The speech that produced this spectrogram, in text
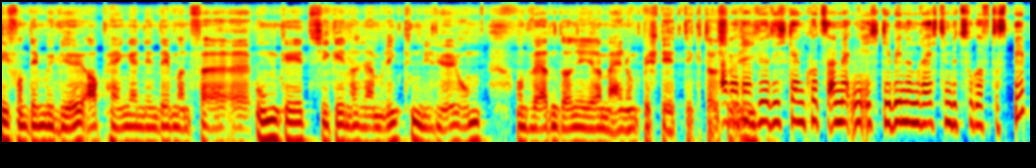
die von dem Milieu abhängen, in dem man äh, umgeht. Sie gehen in einem linken Milieu um und werden dann in ihrer Meinung bestätigt. Also Aber da würde ich gern kurz anmerken, ich gebe Ihnen recht in Bezug auf das BIP.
